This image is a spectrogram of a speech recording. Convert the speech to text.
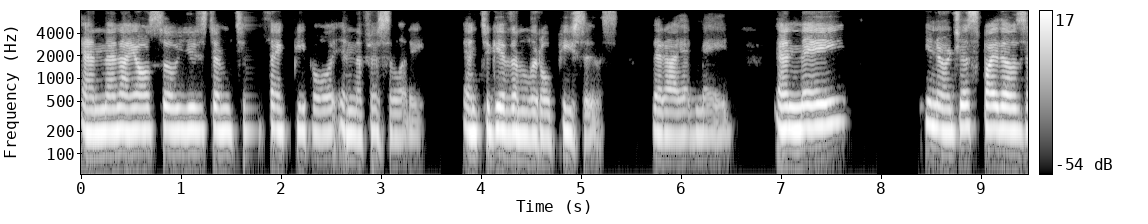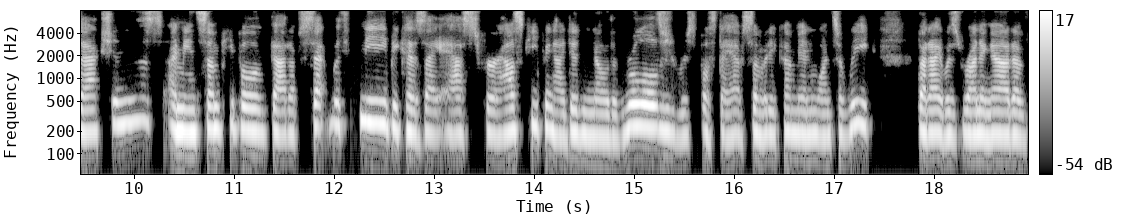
and then I also used them to thank people in the facility and to give them little pieces that I had made. And they, you know, just by those actions, I mean, some people got upset with me because I asked for housekeeping. I didn't know the rules. You were supposed to have somebody come in once a week, but I was running out of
